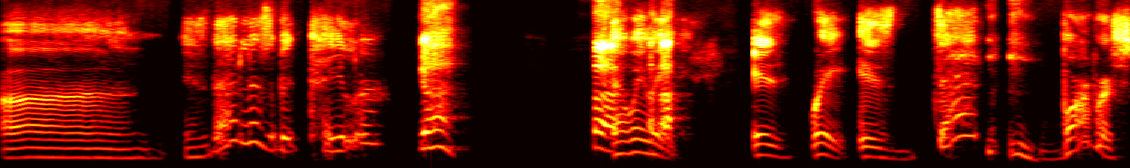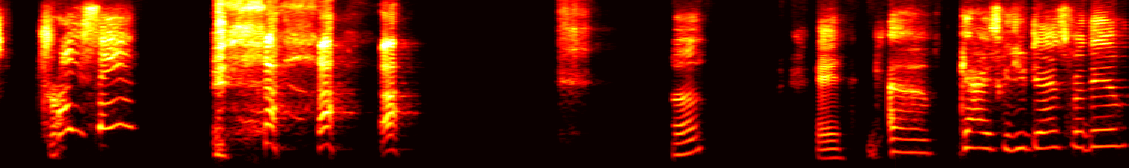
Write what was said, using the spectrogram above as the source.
uh, is that Elizabeth Taylor? Yeah. oh, wait, wait. Is wait, is that Barbra Streisand? huh? And uh, guys, could you dance for them?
